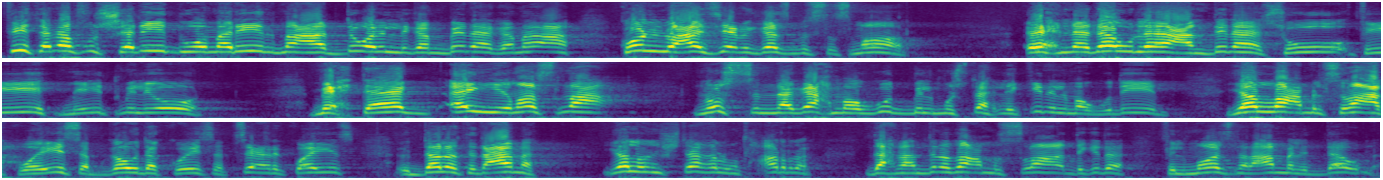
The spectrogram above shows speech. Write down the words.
في تنافس شديد ومرير مع الدول اللي جنبنا يا جماعة. كله عايز يعمل جذب استثمار. إحنا دولة عندنا سوق فيه 100 مليون. محتاج أي مصنع نص النجاح موجود بالمستهلكين الموجودين. يلا اعمل صناعة كويسة بجودة كويسة بسعر كويس الدولة تدعمك. يلا نشتغل ونتحرك. ده إحنا عندنا دعم الصناعة قد كده في الموازنة العامة للدولة.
